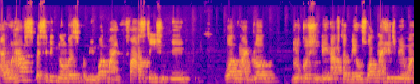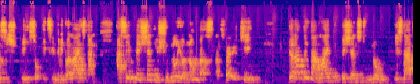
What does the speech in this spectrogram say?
I would have specific numbers for me, what my fasting should be, what my blood glucose should be after meals, what my HbA1c should be. So it's individualized. And as a patient, you should know your numbers. That's very key. The other thing I'd like the patients to know is that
